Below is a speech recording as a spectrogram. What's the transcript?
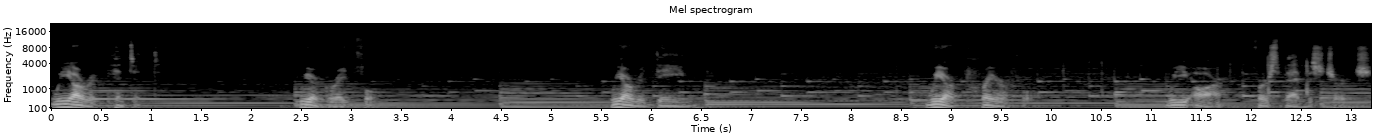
We are repentant. We are grateful. We are redeemed. We are prayerful. We are First Baptist Church.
